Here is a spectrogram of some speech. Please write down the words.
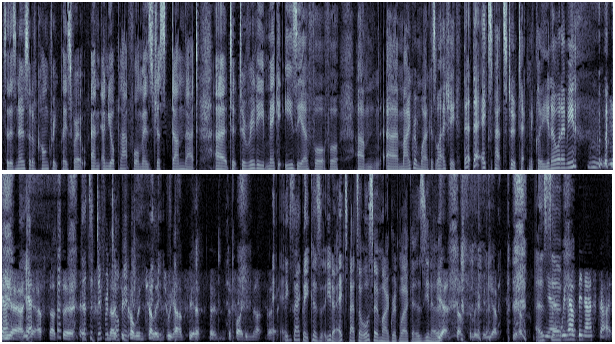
So there's no sort of concrete place for it. And, and your platform has just done that uh, to, to really make it easier for, for um, uh, migrant workers. Well, actually, they're, they're expats too, technically. You know what I mean? Yeah, yeah, yeah, that's a That's a different that's topic. a common challenge we have. Yeah, uh, defining that. But Exactly, because you know expats are also migrant workers. You know. yes, absolutely. Yep, yep. Uh, yeah, so, we have been asked that.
